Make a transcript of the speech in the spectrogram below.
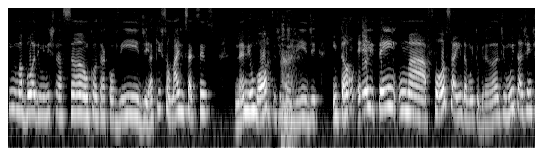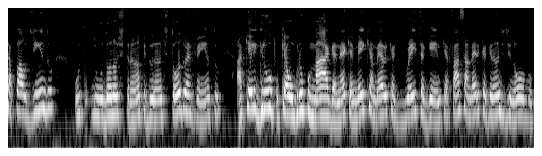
sim, uma boa administração contra a Covid. Aqui são mais de 700 né, mil mortos de Covid. Então, ele tem uma força ainda muito grande, muita gente aplaudindo o, do Donald Trump durante todo o evento. Aquele grupo, que é um grupo MAGA, né, que é Make America Great Again, que é Faça a América Grande de Novo,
